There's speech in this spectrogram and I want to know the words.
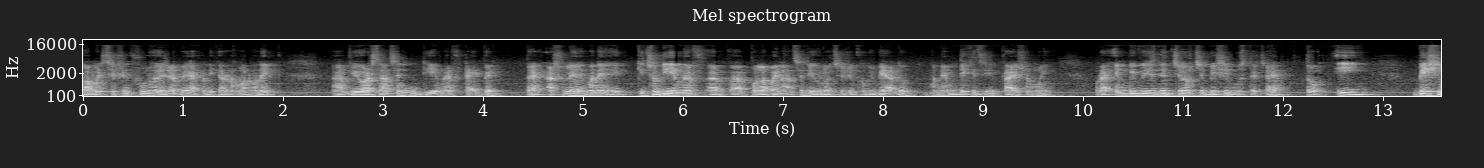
কমেন্ট সেকশন ফুল হয়ে যাবে এখনই, কারণ আমার অনেক ভিউয়ার্স আছেন ডিএমএফ টাইপের তাই আসলে মানে কিছু ডিএমএফ পোলাপাইন আছে, যেগুলো হচ্ছে যে খুবই বেয়াদব। মানে আমি দেখেছি প্রায় সময় ওরা এমবিবিএসদের চেয়ে হচ্ছে বেশি বুঝতে চায়। তো এই বেশি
